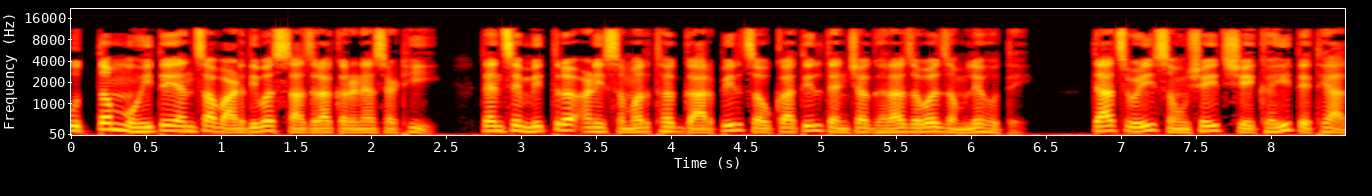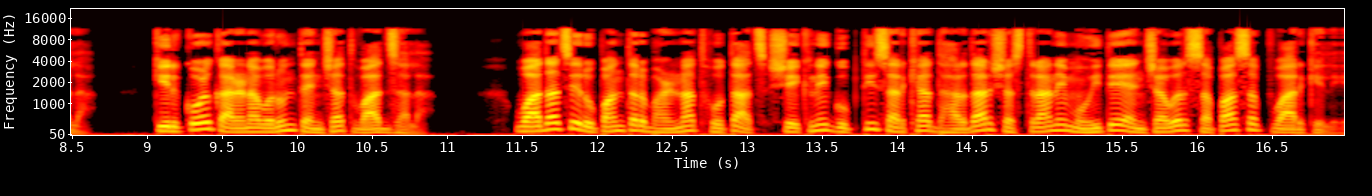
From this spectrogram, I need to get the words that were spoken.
उत्तम मोहिते यांचा वाढदिवस साजरा करण्यासाठी त्यांचे मित्र आणि समर्थक गारपीर चौकातील त्यांच्या घराजवळ जमले होते. त्याचवेळी संशयित शेखही तेथे आला. किरकोळ कारणावरून त्यांच्यात वाद झाला. वादाचे रूपांतर भांडणात होताच शेखने गुप्तीसारख्या धारदार शस्त्राने मोहिते यांच्यावर सपासप वार केले.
